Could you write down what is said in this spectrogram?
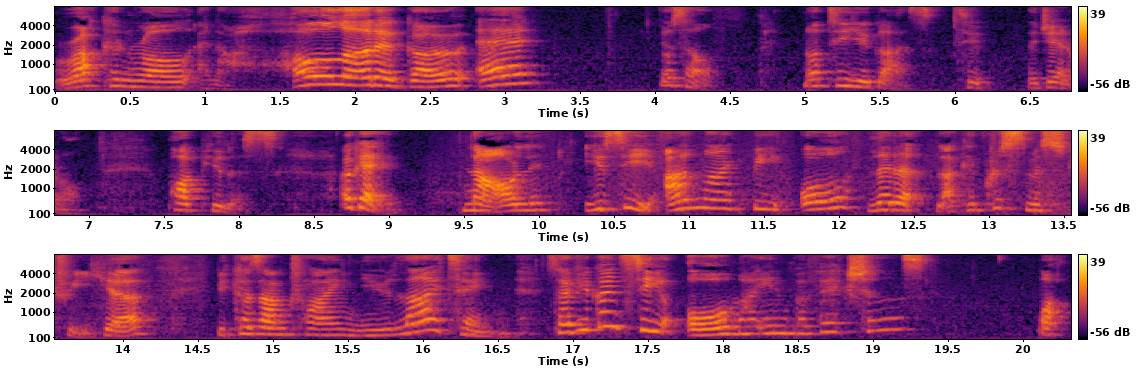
rock and roll and a whole lot of go. And yourself. Not to you guys, to the general populace. Okay now let you see I might be all lit up like a Christmas tree here because I'm trying new lighting. So if you can see all my imperfections, well,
